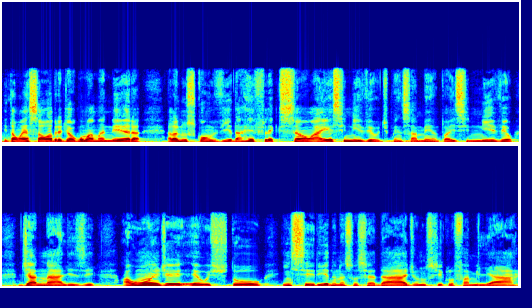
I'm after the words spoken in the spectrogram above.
Então essa obra, de alguma maneira, ela nos convida à reflexão a esse nível de pensamento, a esse nível de análise, aonde eu estou inserido na sociedade ou no ciclo familiar,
